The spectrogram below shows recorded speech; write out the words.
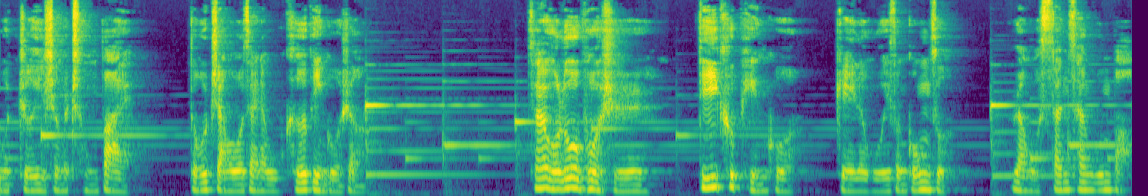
我这一生的成败，都掌握在那五颗苹果上。在我落魄时，第一颗苹果给了我一份工作，让我三餐温饱。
